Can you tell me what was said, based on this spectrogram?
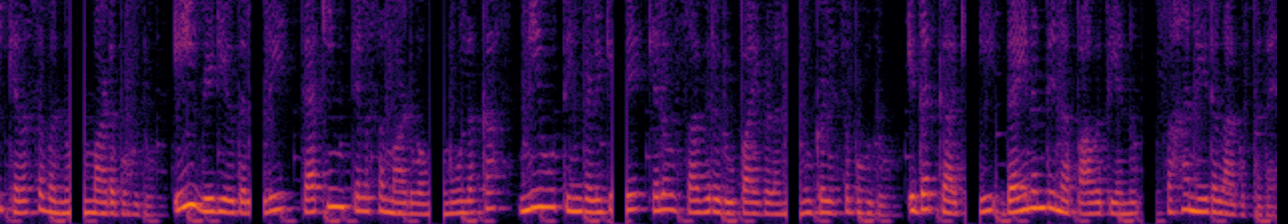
ಈ ಕೆಲಸವನ್ನು ಮಾಡಬಹುದು. ಈ ವಿಡಿಯೋದಲ್ಲಿ ಪ್ಯಾಕಿಂಗ್ ಕೆಲಸ ಮಾಡುವ ಮೂಲಕ ನೀವು ತಿಂಗಳಿಗೆ ಕೆಲವು ಸಾವಿರ ರೂಪಾಯಿಗಳನ್ನು ಗಳಿಸಬಹುದು ಇದಕ್ಕಾಗಿ ದೈನಂದಿನ ಪಾವತಿಯನ್ನು ಸಹ ನೀಡಲಾಗುತ್ತದೆ.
